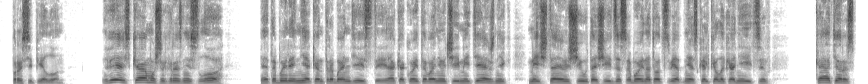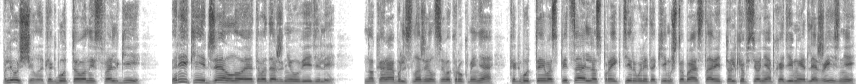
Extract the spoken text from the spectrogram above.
— просипел он. «Весь камушек разнесло. Это были не контрабандисты, а какой-то вонючий мятежник, мечтающий утащить за собой на тот свет несколько лаконийцев. Катер сплющило, как будто он из фольги. Рики и Джелло этого даже не увидели» но корабль сложился вокруг меня, как будто его специально спроектировали таким, чтобы оставить только все необходимое для жизни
